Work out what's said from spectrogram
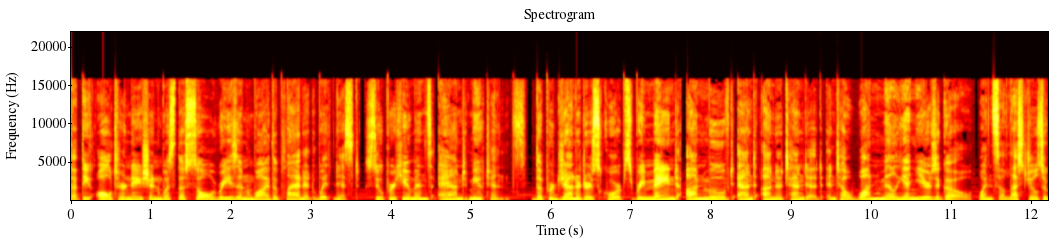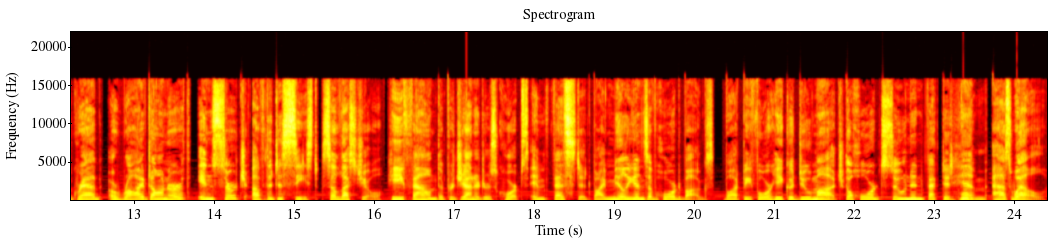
that the alternation was the sole reason why the planet witnessed superhumans and mutants. The progenitor's corpse remained unmoved and unattended until one million years ago when Celestial Zgreb arrived on Earth in search of the deceased Celestial. He found the progenitor's corpse infested by millions of horde bugs, but before he could do much, the horde soon infected him as well.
